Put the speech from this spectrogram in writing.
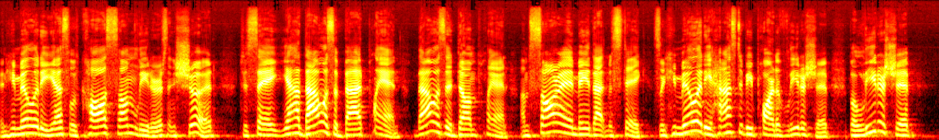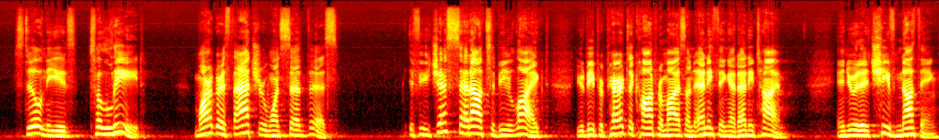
And humility, yes, will cause some leaders, and should, to say, yeah, that was a bad plan. That was a dumb plan. I'm sorry I made that mistake. So humility has to be part of leadership, but leadership still needs to lead. Margaret Thatcher once said this If you just set out to be liked, you'd be prepared to compromise on anything at any time, and you would achieve nothing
